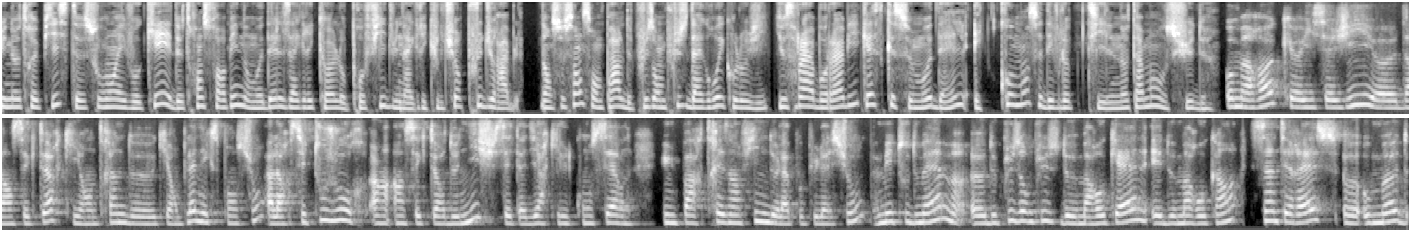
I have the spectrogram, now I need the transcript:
une autre piste souvent évoquée est de transformer nos modèles agricoles au profit d'une agriculture plus durable. Dans ce sens, on parle de plus en plus d'agroécologie. Yusra Abourabi, qu'est-ce que ce modèle et comment se développe-t-il, notamment au sud? Au Maroc, euh, il s'agit euh, d'un secteur qui est en train de, qui est en pleine expansion. Alors, c'est toujours un, un, secteur de niche, c'est-à-dire qu'il concerne une part très infime de la population, mais tout de même, euh, de plus en plus de Marocaines et de Marocains s'intéressent au mode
